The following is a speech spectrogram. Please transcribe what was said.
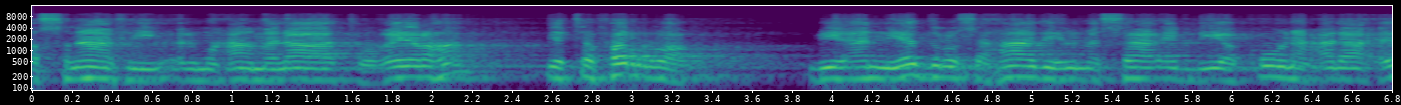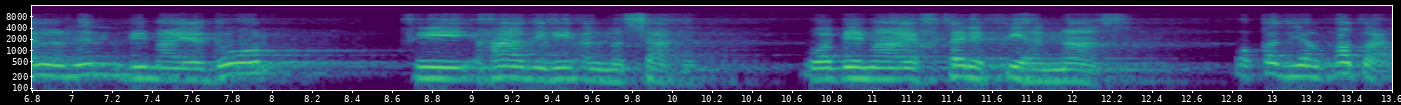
أصناف المعاملات وغيرها يتفرغ بأن يدرس هذه المسائل ليكون على علم بما يدور في هذه المسائل وبما يختلف فيها الناس. وقد ينقطع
